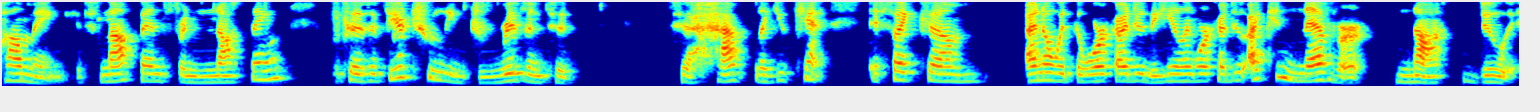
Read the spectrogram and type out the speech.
coming. It's not been for nothing because if you're truly driven to to have like you can't. It's like um, I know with the work I do, the healing work I do, I can never not do it.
